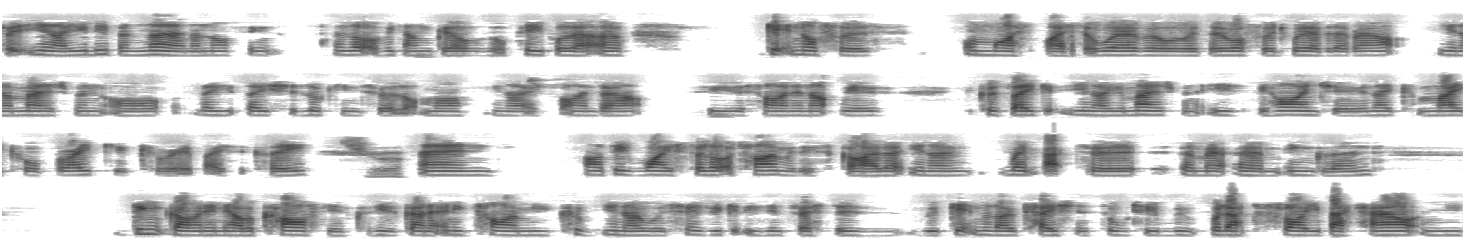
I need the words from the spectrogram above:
But you know, you live and learn, and I think a lot of young girls or people that are getting offers on MySpace or wherever, or they're offered wherever they're out, you know, management or they they should look into it a lot more. You know, find out who you're signing up with because they get, you know, your management is behind you and they can make or break your career basically. Sure. And I did waste a lot of time with this guy that you know went back to um, England. Didn't go on any other castings because he was going at any time you could, you know, as soon as we get these investors, we're getting the location sorted, we- we'll have to fly you back out and you,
